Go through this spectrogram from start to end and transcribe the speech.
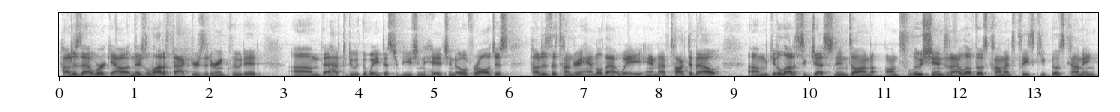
how does that work out? And there's a lot of factors that are included um, that have to do with the weight distribution hitch and overall just how does the Tundra handle that weight. And I've talked about, um, get a lot of suggestions on, on solutions and I love those comments. Please keep those coming.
